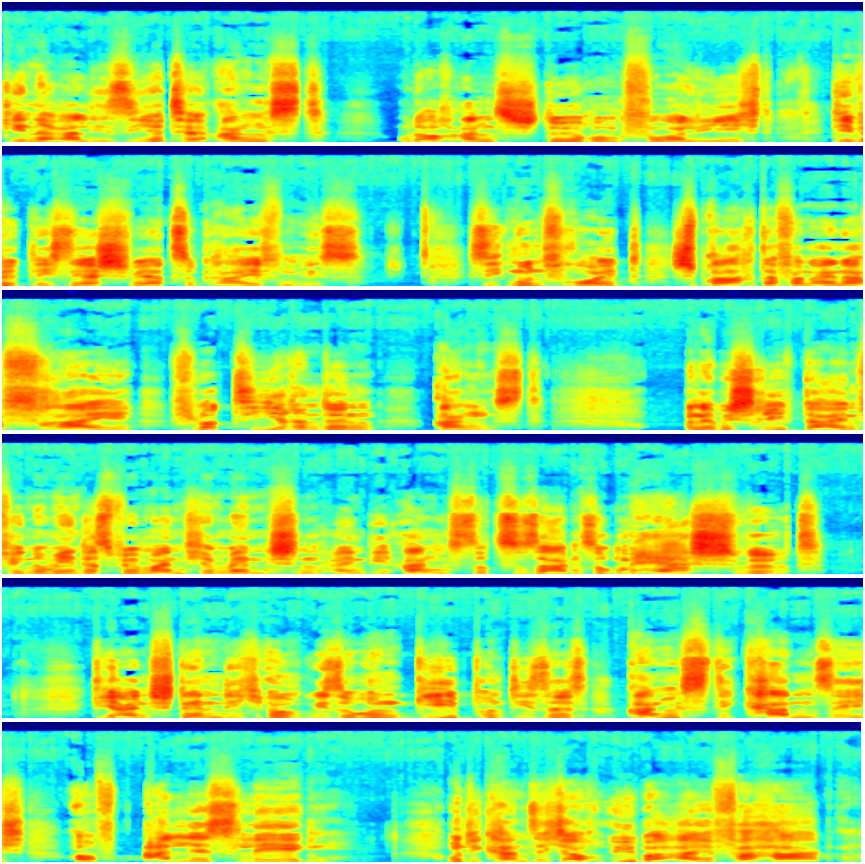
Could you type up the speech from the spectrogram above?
generalisierte Angst oder auch Angststörung vorliegt, die wirklich sehr schwer zu greifen ist. Sigmund Freud sprach da von einer frei flottierenden Angst. Und er beschrieb da ein Phänomen, dass für manche Menschen einen die Angst sozusagen so umherschwirrt, die einen ständig irgendwie so umgibt und diese Angst, die kann sich auf alles legen und die kann sich auch überall verhaken.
